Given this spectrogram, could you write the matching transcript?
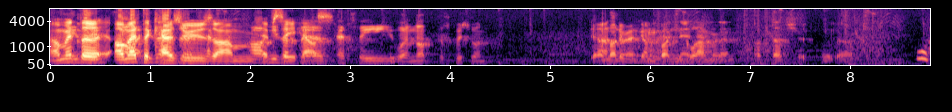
I'm at the. in- I'm at the he's Kazu's um oh, FC house. FC one, not the squish one. Yeah, I'm not even gonna fucking glamour now, it. then. Fuck that shit. Look at that.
